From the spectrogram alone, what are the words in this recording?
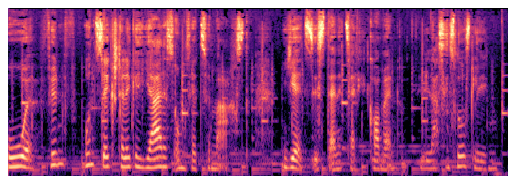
hohe fünf- und sechsstellige Jahresumsätze machst. Jetzt ist deine Zeit gekommen. Lass uns loslegen.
